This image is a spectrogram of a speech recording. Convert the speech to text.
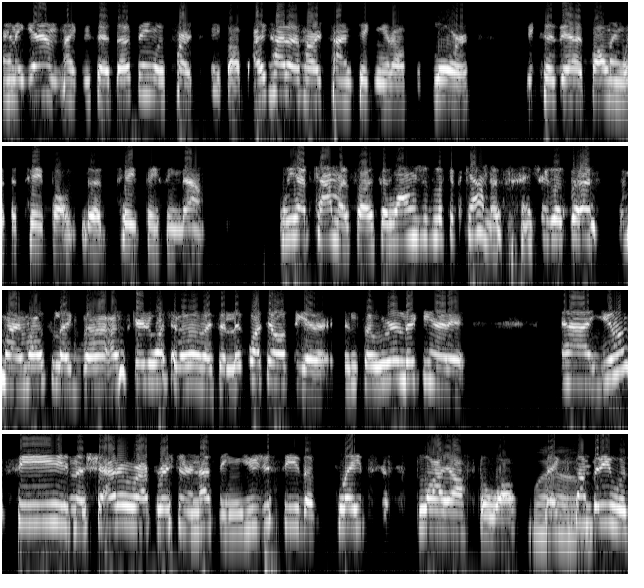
And again, like we said, that thing was hard to take off. I had a hard time taking it off the floor because it had fallen with the tape, on the tape facing down we had cameras, so I said, "Why don't we just look at the cameras?" And she goes, "But I'm, my mom's like, but I'm scared to watch it alone." I said, "Let's watch it all together." And so we were looking at it, and uh, you don't see in the shadow or apparition or nothing. You just see the plates just fly off the wall, Wow. like somebody was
